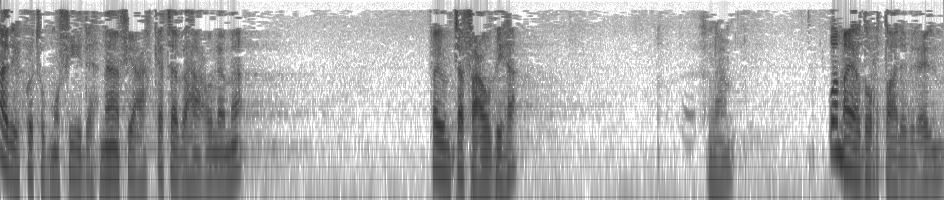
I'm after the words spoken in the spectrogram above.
هذه كتب مفيدة نافعة كتبها علماء فينتفع بها. نعم. وما يضر طالب العلم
